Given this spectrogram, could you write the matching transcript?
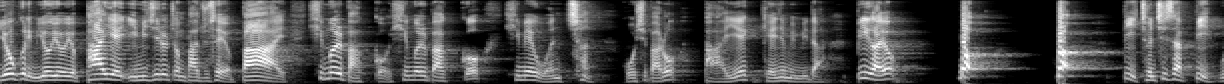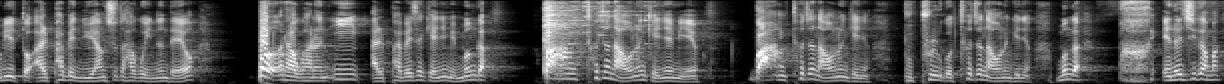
요 그림, 요 요요 바이의 이미지를 좀 봐주세요. 바이 힘을 받고 힘을 받고 힘의 원천, 그것이 바로 바이의 개념입니다. B가요, 뻐, 뻐, B 전치사 B 우리 또 알파벳 뉘앙스도 하고 있는데요. 뻐라고 하는 이 알파벳의 개념이 뭔가 빵 터져 나오는 개념이에요. 빵 터져 나오는 개념, 부풀고 터져 나오는 개념, 뭔가 팍 에너지가 막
